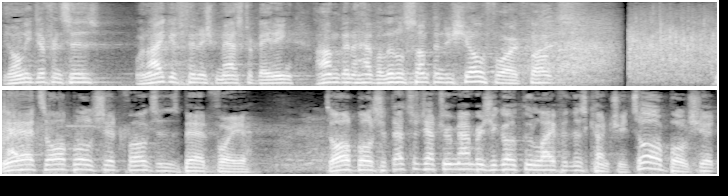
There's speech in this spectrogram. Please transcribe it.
The only difference is when I get finished masturbating, I'm going to have a little something to show for it, folks. Yeah, it's all bullshit, folks. It's bad for you. It's all bullshit. That's what you have to remember as you go through life in this country. It's all bullshit,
